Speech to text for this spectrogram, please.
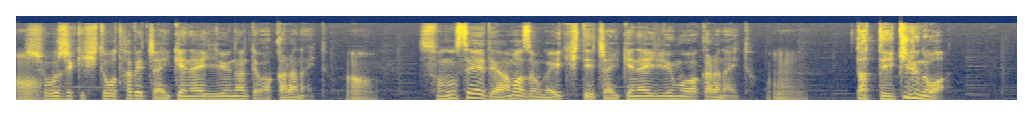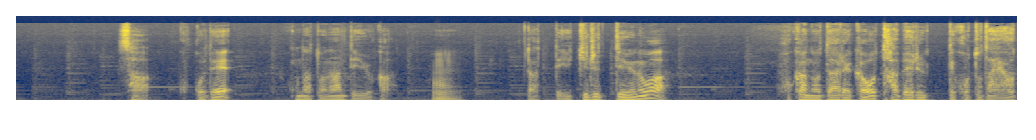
うん。正直人を食べちゃいけない理由なんてわからないと。うん。そのせいでアマゾンが生きてちゃいけない理由もわからないと。うん。だって生きるのは。さあここでこの後なんて言うかうん。だって生きるっていうのは他の誰かを食べるってことだよ。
